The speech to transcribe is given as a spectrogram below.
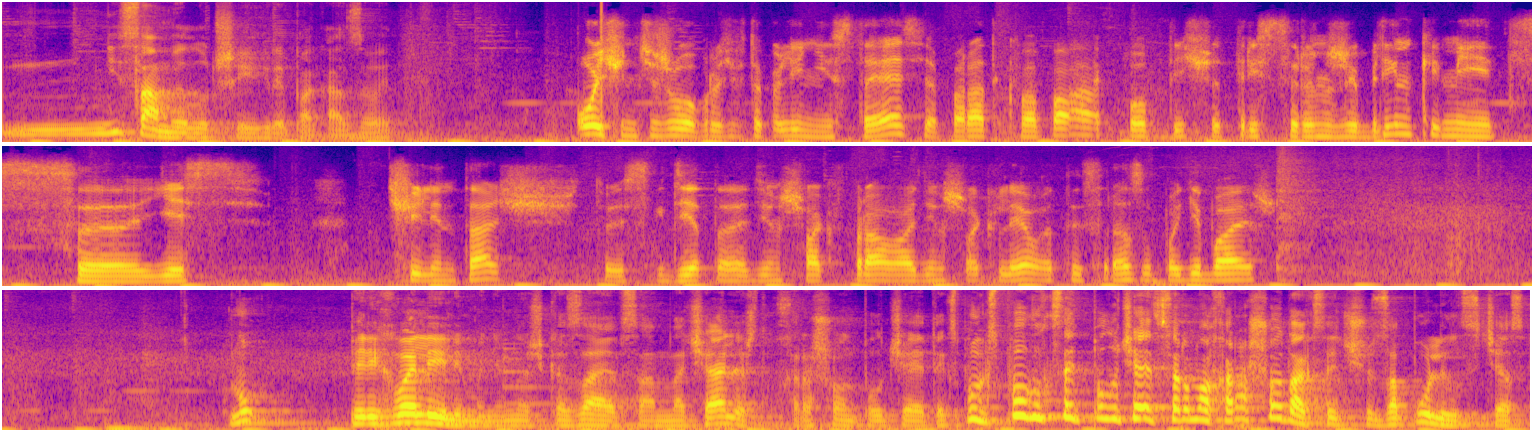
не самые лучшие игры показывает. Очень тяжело против такой линии стоять. Аппарат Квапа, поп 1300 ренжи блинк имеет. с- есть chilling touch, то есть где-то один шаг вправо, один шаг влево, ты сразу погибаешь. Ну, перехвалили мы немножечко Зая в самом начале, что хорошо он получает экспу. Экспу, кстати, получает все равно хорошо, да, кстати, еще запулил сейчас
